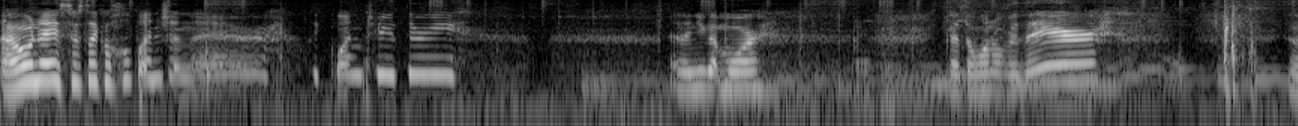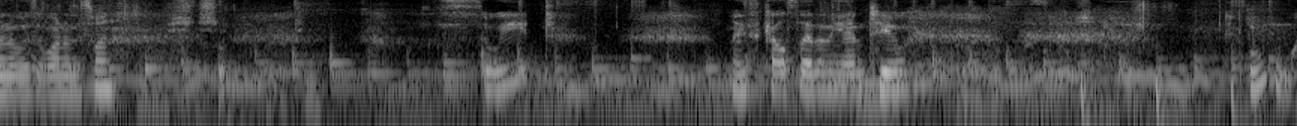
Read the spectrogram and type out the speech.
Oh, nice. There's like a whole bunch in there. Like one, two, three. And then you got more. Got the one over there. And then there was the one on this one. Sweet. Nice calcite on the end too. Ooh.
